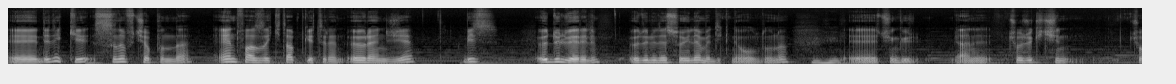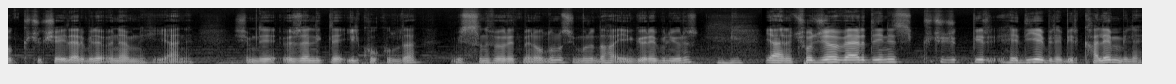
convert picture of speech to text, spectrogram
e, dedik ki sınıf çapında en fazla kitap getiren öğrenciye biz ödül verelim. Ödülü de söylemedik ne olduğunu. Hı hı. E, çünkü yani çocuk için çok küçük şeyler bile önemli. Yani şimdi özellikle ilkokulda biz sınıf öğretmeni olduğumuz için bunu daha iyi görebiliyoruz. Hı hı. Yani çocuğa verdiğiniz küçücük bir hediye bile, bir kalem bile.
